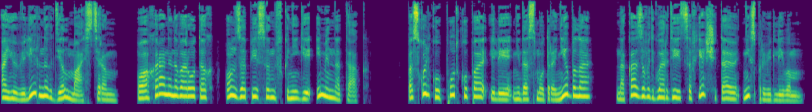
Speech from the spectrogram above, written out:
а ювелирных дел мастером. У охраны на воротах он записан в книге именно так. Поскольку подкупа или недосмотра не было, наказывать гвардейцев я считаю несправедливым.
